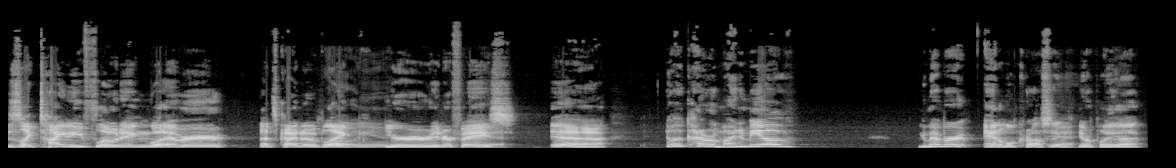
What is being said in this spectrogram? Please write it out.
It's like tiny floating whatever. That's kind of like Following you? your interface. Yeah. You know, what it kind of reminded me of. You remember Animal Crossing? Yeah, You ever play yeah. that?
